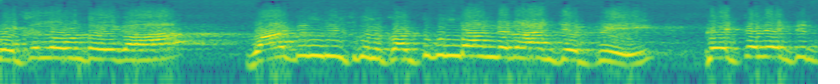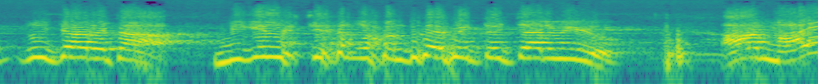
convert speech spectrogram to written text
పెట్టెలో ఉంటాయిగా వాటిని తీసుకుని కట్టుకుందాం కదా అని చెప్పి పెట్టెలు చూచారట. మిగిలిన చీరలు అందులో పెట్టి వచ్చారు వీళ్ళు. ఆ మాయ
